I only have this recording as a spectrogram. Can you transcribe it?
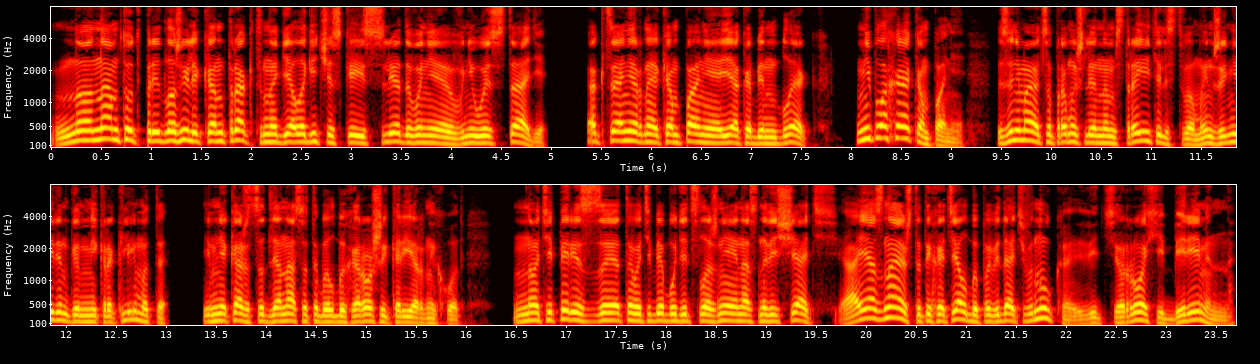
Но нам тут предложили контракт на геологическое исследование в Ньюэстаде. Акционерная компания Якобин Блэк. Неплохая компания. Занимаются промышленным строительством, инжинирингом микроклимата, и мне кажется, для нас это был бы хороший карьерный ход. Но теперь из-за этого тебе будет сложнее нас навещать, а я знаю, что ты хотел бы повидать внука, ведь Рохи беременна».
